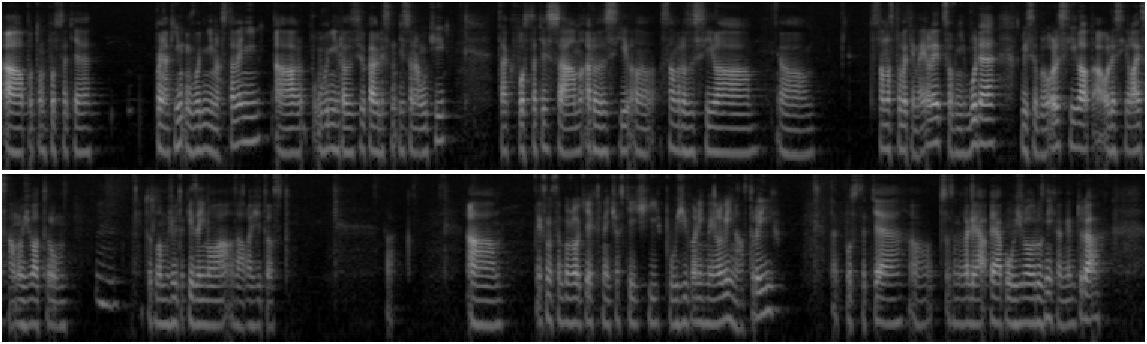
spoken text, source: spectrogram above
a potom v podstatě po nějakým úvodním nastavení a po úvodních rozesílkách, kde se něco naučí, tak v podstatě sám, rozesíl, sám rozesílá, sám nastavuje ty maily, co v nich bude, kdy se budou odesílat a odesílá je sám uživatelům. Mm-hmm. Tohle může být taky zajímavá záležitost. Tak. A jak jsme se bavili o těch nejčastějších používaných mailových nástrojích, tak v podstatě, co jsem tak já, já používal v různých agenturách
